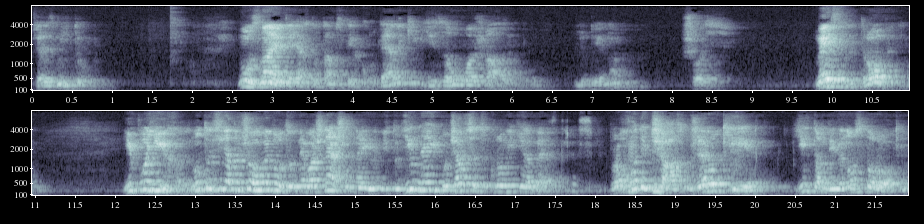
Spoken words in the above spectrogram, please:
через мій труп. Ну, знаєте, як то там з тих крутеликів її зауважали. Людина щось мислить, робить. Поїхали. Ну, тобто я до чого веду, тут не важне, що в неї. І тоді в неї почався цукровий діабет. Проходить час, вже роки, їй там 90 років.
